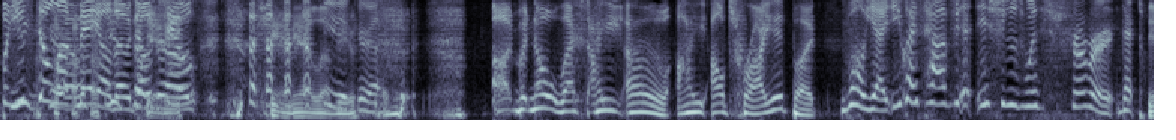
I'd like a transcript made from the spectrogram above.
but you still love mayo, though, You're don't gross. Kenny, I love You're you. Gross. Uh, but no, Lex, I oh, I I'll try it, but? Well, yeah, you guys have issues with sherbet. That totally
